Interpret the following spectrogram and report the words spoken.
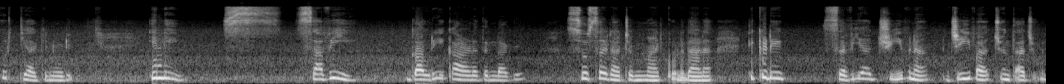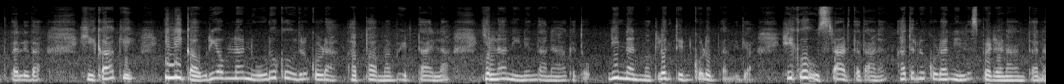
ಪೂರ್ತಿಯಾಗಿ ನೋಡಿ. ಇಲ್ಲಿ ಸವಿ ಗೌರಿ ಕಾರಣದಿಂದಾಗಿ ಸುಸೈಡ್ ಅಟೆಂಪ್ಟ್ ಮಾಡ್ಕೊಂಡಿದ್ದಾಳೆ. ಈ ಕಡೆ ಸವಿಯ ಜೀವನ, ಜೀವ ಚುಂತ ಚುಂಕದಲ್ಲಿದೆ ಹೀಗಾಗಿ ಇಲ್ಲಿ ಗೌರಿ ಅವನ್ನ ನೋಡೋಕೆ ಹೋದ್ರೂ ಕೂಡ ಅಪ್ಪ, ಅಮ್ಮ ಬಿಡ್ತಾ ಇಲ್ಲ. ಎಲ್ಲ ನೀನಿಂದಾನೆ ಆಗುತ್ತೋ? ನೀನು ನನ್ನ ಮಗಳನ್ನ ತಿನ್ಕೊಳಕ್ಕೆ ಬಂದಿದ್ಯಾ? ಹೀಗೋ ಉಸಿರಾಡ್ತದಾಣ ಅದನ್ನು ಕೂಡ ನಿಲ್ಲಿಸ್ಬಿಡೋಣ ಅಂತಾನೆ.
